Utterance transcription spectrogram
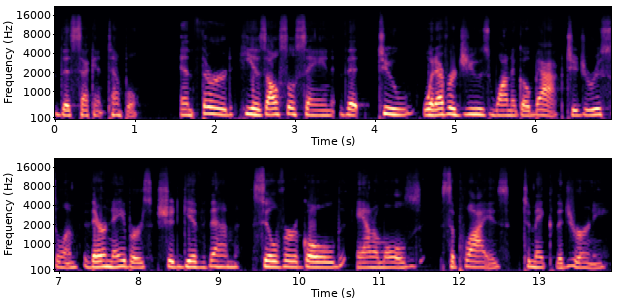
the second temple. And third, he is also saying that to whatever Jews want to go back to Jerusalem, their neighbors should give them silver, gold, animals, supplies to make the journey.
